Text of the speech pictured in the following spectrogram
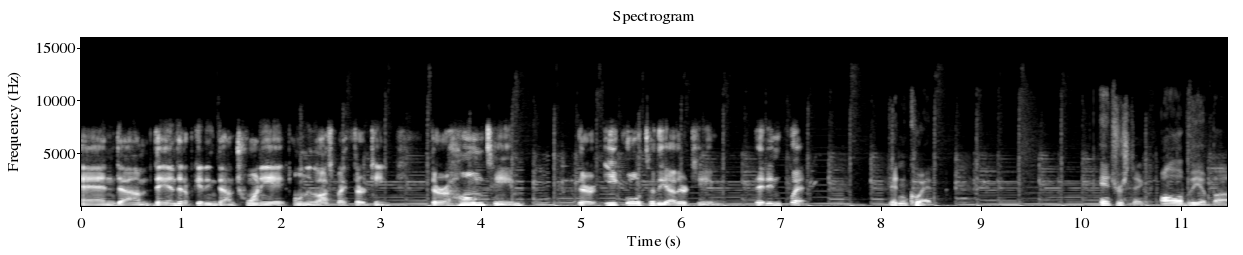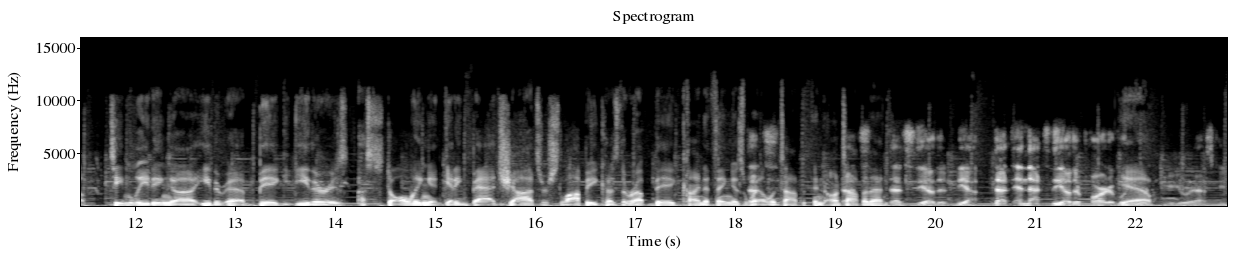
and um, they ended up getting down 28, only lost by 13. They're a home team. They're equal to the other team. They didn't quit. Didn't quit interesting. All of the above. Team leading uh, either uh, big, either is a stalling and getting bad shots, or sloppy because they're up big, kind of thing as that's, well. On top, and on top of that, that's the other. Yeah, that and that's the other part of what yeah. you, were, you were asking.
